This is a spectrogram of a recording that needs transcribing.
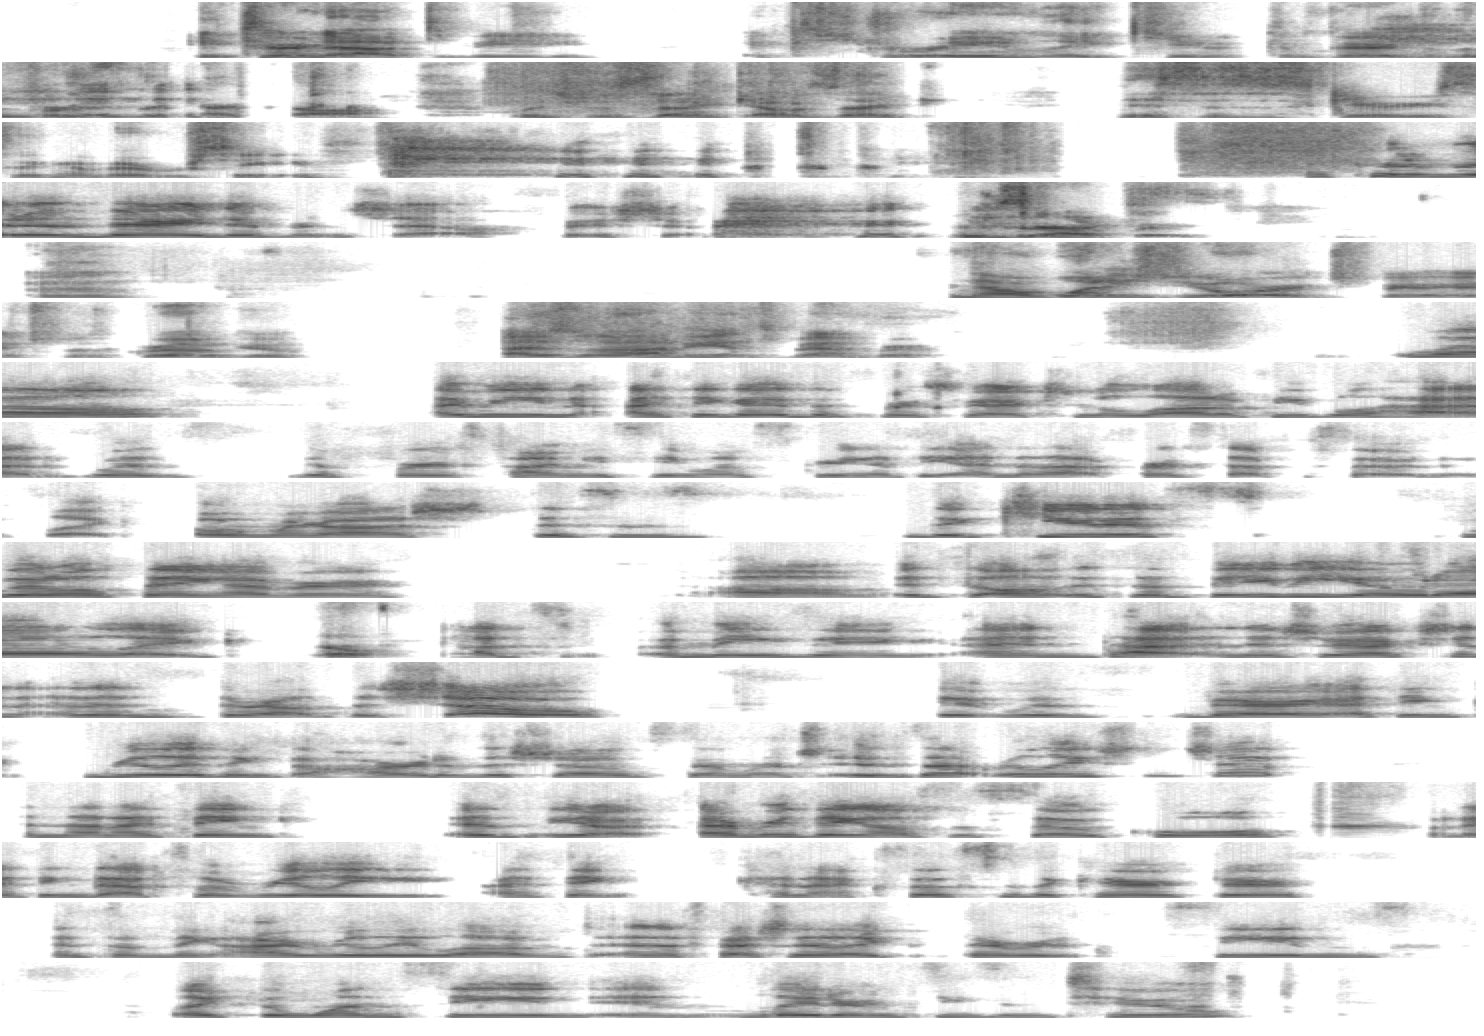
he turned out to be extremely cute compared to the first thing I saw, which was like I was like, this is the scariest thing I've ever seen. it could have been a very different show for sure. exactly. Mm. Now, what is your experience with Grogu as an audience member? Well, I mean, I think I had the first reaction a lot of people had was the first time you see him on screen at the end of that first episode. It's like, oh my gosh, this is the cutest little thing ever. Um, it's all it's a baby Yoda, like yep. that's amazing. And that initial reaction, and then throughout the show, it was very, I think, really, I think the heart of the show so much is that relationship. And then I think is you know everything else is so cool, but I think that's what really I think connects us to the character and something I really loved, and especially like there were scenes like the one scene in later in season two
